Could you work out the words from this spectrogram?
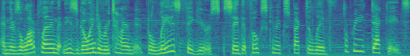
And there's a lot of planning that needs to go into retirement. The latest figures say that folks can expect to live three decades.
